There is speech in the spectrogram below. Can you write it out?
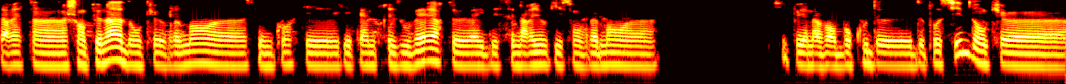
ça reste un championnat, donc euh, vraiment euh, c'est une course qui est qui est quand même très ouverte euh, avec des scénarios qui sont vraiment euh, il peut y en avoir beaucoup de de possibles. Donc euh,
